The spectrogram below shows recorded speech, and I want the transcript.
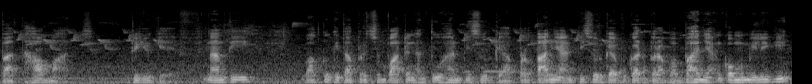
but how much do you give. Nanti waktu kita berjumpa dengan Tuhan di surga, pertanyaan di surga bukan berapa banyak engkau memiliki,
